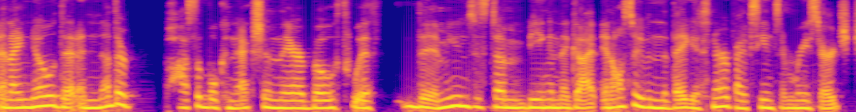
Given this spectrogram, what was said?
And I know that another possible connection there, both with the immune system being in the gut and also even the vagus nerve. I've seen some research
